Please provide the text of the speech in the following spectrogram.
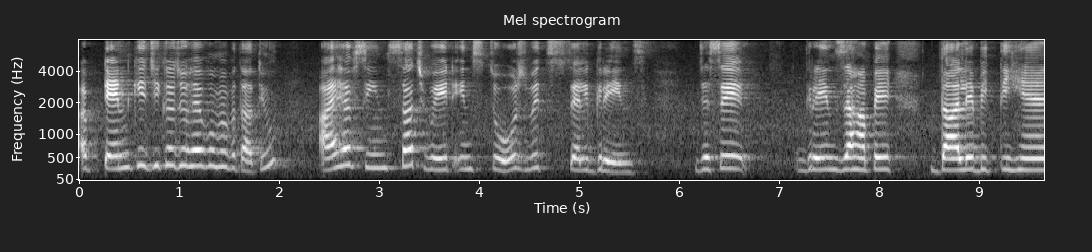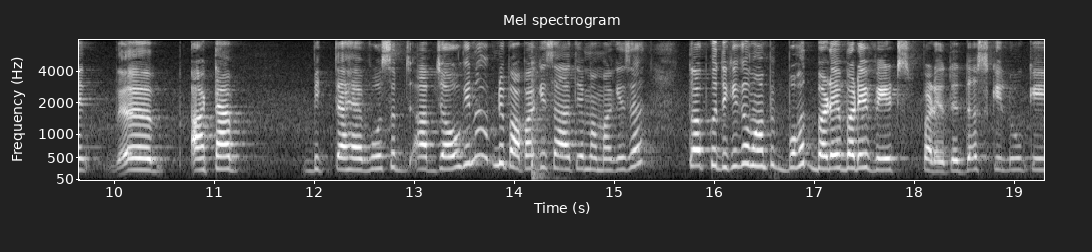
अब टेन के जी का जो है वो मैं बताती हूँ। I have seen such weight in stores with sell grains जैसे ग्रेन्स जहाँ पे दालें बिकती हैं आटा बिकता है, वो सब आप जाओगे ना अपने पापा के साथ या मम्मा के साथ तो आपको दिखेगा वहाँ पे बहुत बड़े बड़े वेट्स पड़े होते हैं, दस किलो के,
